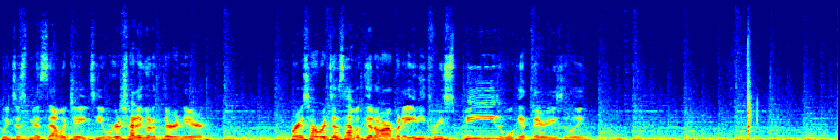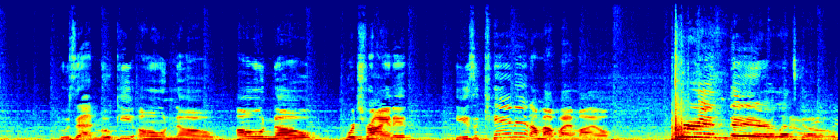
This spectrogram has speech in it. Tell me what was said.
We just missed that with JT. We're going to try to go to third here. Bryce Harper does have a good arm, but 83 speed, we'll get there easily. Who's that? Mookie? Oh no. Oh no. We're trying it. He's a cannon. I'm out by a mile. We're in there. Let's go.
